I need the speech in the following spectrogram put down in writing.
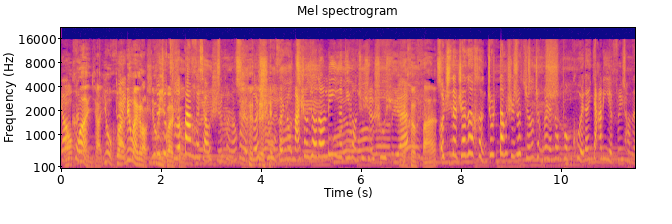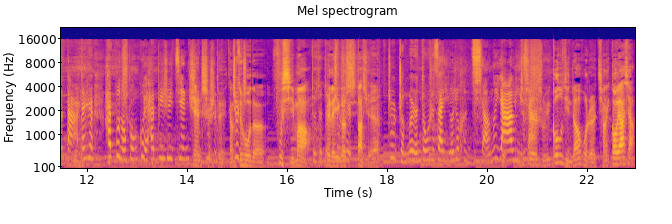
然后换一下，又换对另外一个老师对，就隔半个小时，可能或者隔对十五分钟，马上就要到另一个地方去学数学。很烦。我记得真的很，就是当时就觉得整个人都崩溃，但压力也非常的大，嗯但是还不能崩溃，还必须坚持，坚就是持对，咱们最后的复习嘛，对对对为了一个是大学，就是整个人都是在一个就很强的压力就下，是属于高度紧张或者强高压下。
